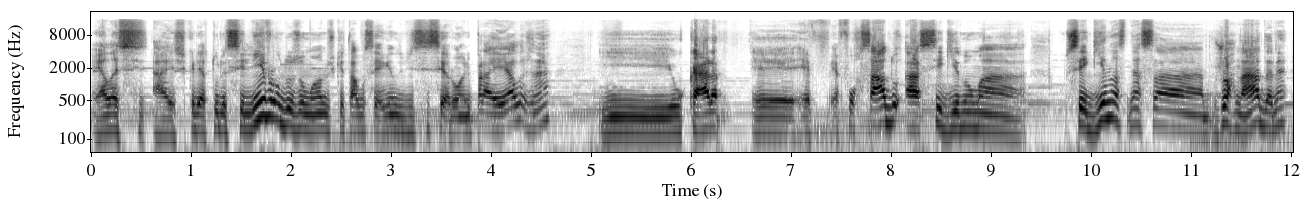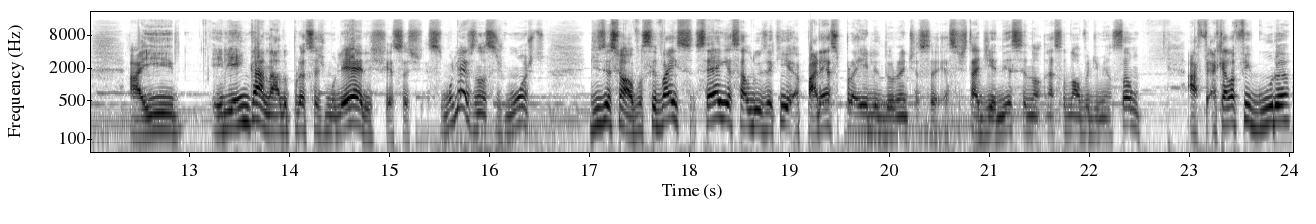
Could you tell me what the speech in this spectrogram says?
elas, as criaturas se livram dos humanos que estavam servindo de Cicerone para elas, né? E o cara é, é, é forçado a seguir numa seguir nessa jornada, né? Aí ele é enganado por essas mulheres, essas, essas mulheres não, esses monstros, dizem assim, ó, você vai, segue essa luz aqui, aparece para ele durante essa, essa estadia nesse, nessa nova dimensão, a, aquela figura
